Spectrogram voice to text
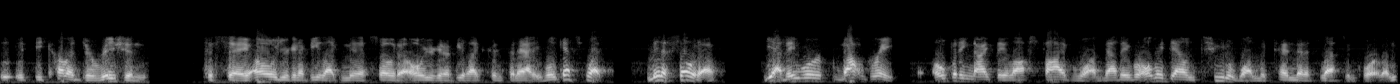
it's become a derision to say, oh, you're going to be like Minnesota. Oh, you're going to be like Cincinnati. Well, guess what? Minnesota, yeah, they were not great. Opening night, they lost 5 1. Now, they were only down 2 to 1 with 10 minutes left in Portland.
